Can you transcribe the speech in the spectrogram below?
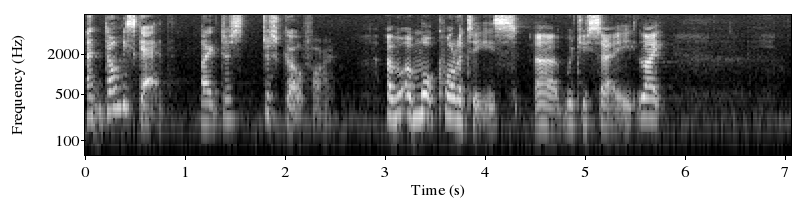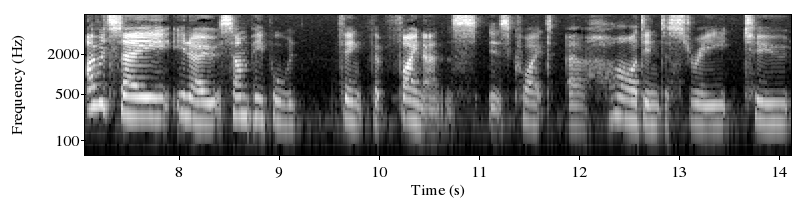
and don't be scared. Like just just go for it. And, and what qualities uh, would you say? Like, I would say, you know, some people would think that finance is quite a hard industry to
